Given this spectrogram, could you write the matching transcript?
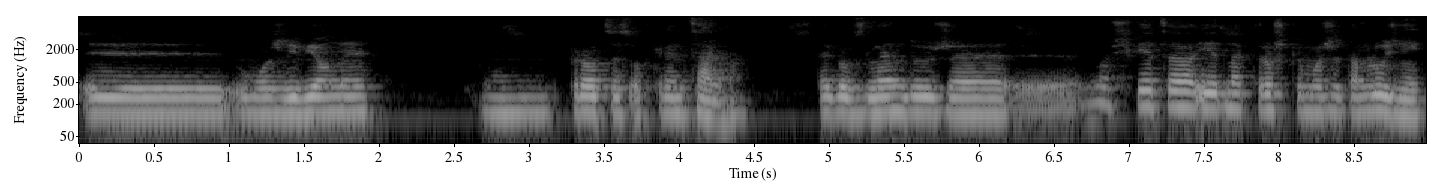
yy, umożliwiony proces odkręcania. Z tego względu, że yy, no, świeca jednak troszkę może tam luźniej.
